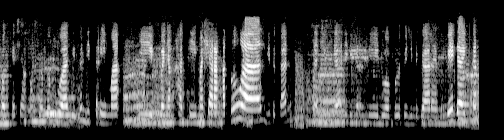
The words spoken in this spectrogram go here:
podcast yang Mas Yoga buat itu diterima di banyak hati masyarakat luas gitu kan. Dan sudah didengar di 27 negara yang berbeda. Itu kan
